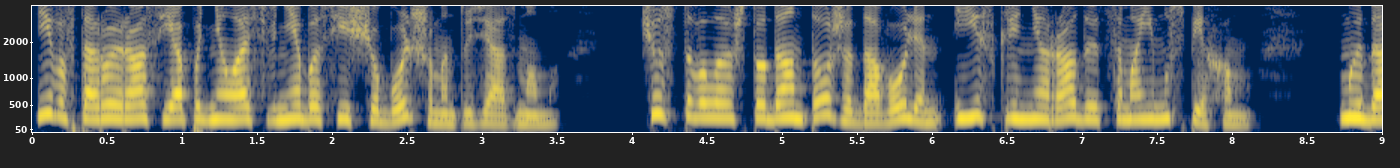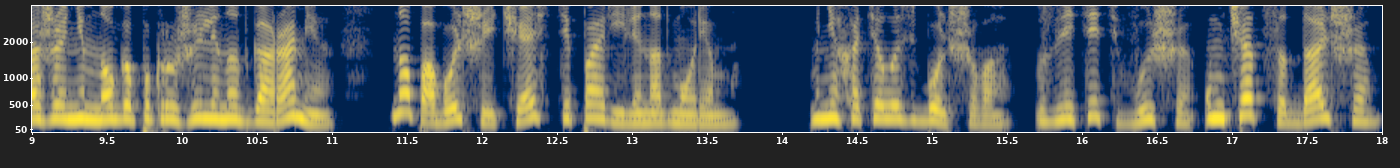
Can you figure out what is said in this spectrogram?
и во второй раз я поднялась в небо с еще большим энтузиазмом. Чувствовала, что Дан тоже доволен и искренне радуется моим успехам. Мы даже немного покружили над горами, но по большей части парили над морем. Мне хотелось большего — взлететь выше, умчаться дальше,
